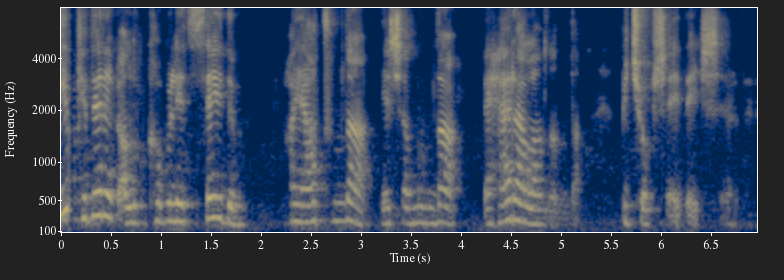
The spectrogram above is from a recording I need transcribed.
fark ederek alıp kabul etseydim hayatımda, yaşamımda ve her alanında birçok şey değişirdi.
